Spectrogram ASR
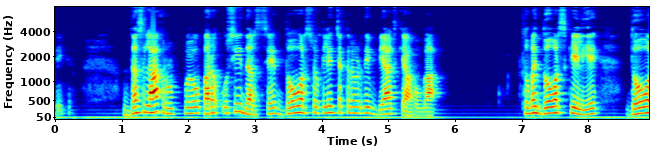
ठीक है। दस लाख रुपयों पर उसी दर से दो वर्षों के लिए चक्रवृद्धि ब्याज क्या होगा? तो भाई दो वर्ष के लिए दो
